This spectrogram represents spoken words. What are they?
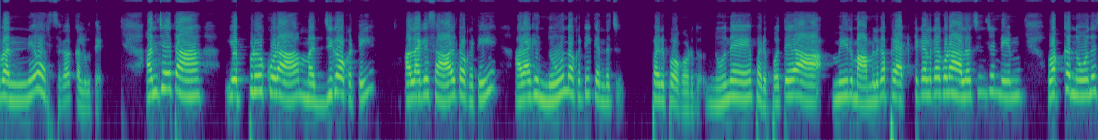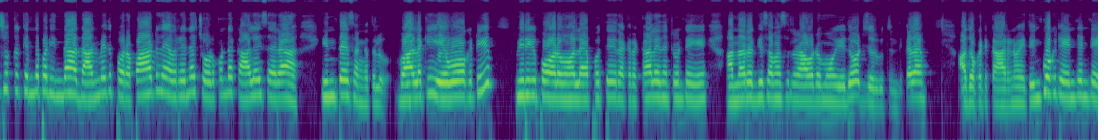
ఇవన్నీ వరుసగా కలుగుతాయి. అంచేత ఎప్పుడూ కూడా మజ్జిగ ఒకటి అలాగే సాల్ట్ ఒకటి అలాగే నూనె ఒకటి కింద పడిపోకూడదు. నూనె పడిపోతే మీరు మామూలుగా ప్రాక్టికల్గా కూడా ఆలోచించండి. ఒక్క నూనె చుక్క కింద పడిందా దాని మీద పొరపాటున ఎవరైనా చూడకుండా కాలేశారా? ఇంతే సంగతులు. వాళ్ళకి ఏవో ఒకటి విరిగిపోవడమో లేకపోతే రకరకాలైనటువంటి అనారోగ్య సమస్యలు రావడమో ఏదో ఒకటి జరుగుతుంది కదా. అదొకటి కారణం అయితే. ఇంకొకటి ఏంటంటే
